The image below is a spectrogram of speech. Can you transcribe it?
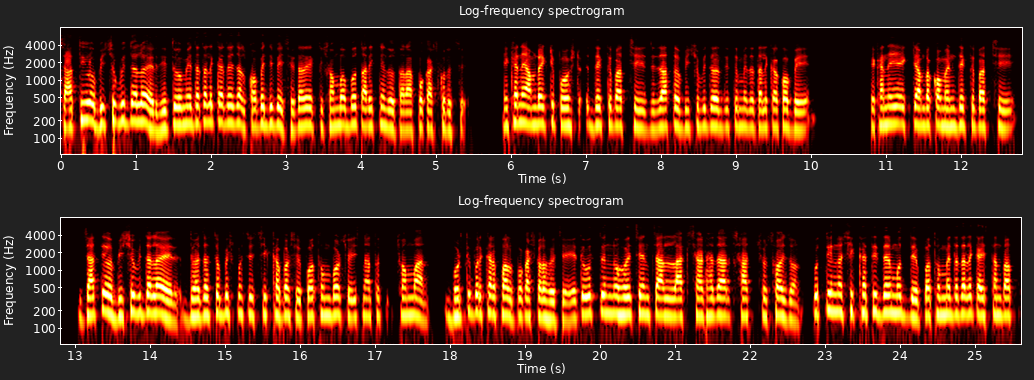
জাতীয় বিশ্ববিদ্যালয়ের দ্বিতীয় মেধা তালিকার রেজাল্ট কবে দিবে সেটার একটি সম্ভাব্য তারিখ কিন্তু তারা প্রকাশ করেছে। এখানে আমরা একটি পোস্ট দেখতে পাচ্ছি যে জাতীয় বিশ্ববিদ্যালয়ের দ্বিতীয় মেধা তালিকা কবে। এখানে একটি আমরা কমেন্ট দেখতে পাচ্ছি, জাতীয় বিশ্ববিদ্যালয়ের দু হাজার চব্বিশ পঁচিশ শিক্ষাবর্ষের প্রথম বর্ষ স্নাতক সম্মান ভর্তি পরীক্ষার ফল প্রকাশ করা হয়েছে। এতে উত্তীর্ণ হয়েছেন চার লাখ ষাট হাজার সাতশো ছয় জন। উত্তীর্ণ শিক্ষার্থীদের মধ্যে প্রথম মেধা তালিকায় স্থানপ্রাপ্ত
